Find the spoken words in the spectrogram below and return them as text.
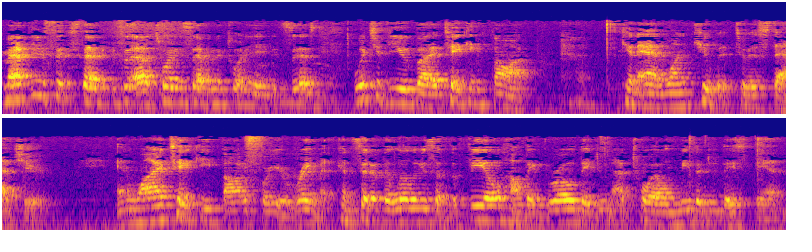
Matthew 6, uh, 27 and 28, it says, Which of you, by taking thought, can add one cubit to his stature? And why take ye thought for your raiment? Consider the lilies of the field, how they grow, they do not toil, neither do they spin.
